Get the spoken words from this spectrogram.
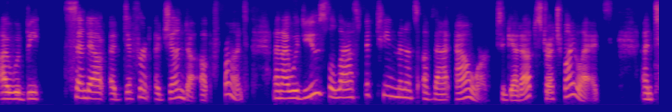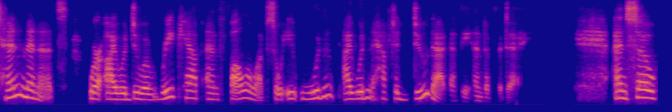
I would be send out a different agenda up front. And I would use the last 15 minutes of that hour to get up, stretch my legs, and 10 minutes where I would do a recap and follow up. So it wouldn't, I wouldn't have to do that at the end of the day. And so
